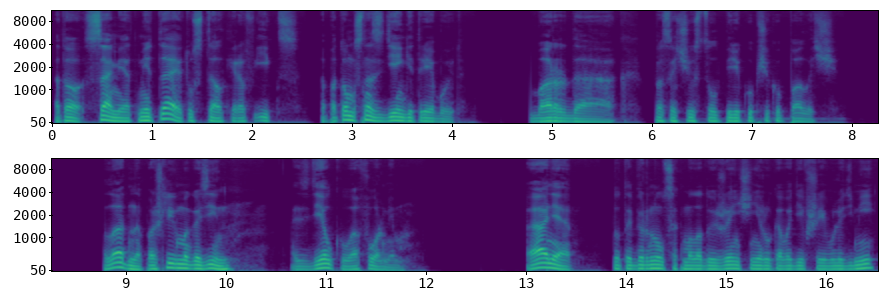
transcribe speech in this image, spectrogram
А то сами отметают у сталкеров Икс, а потом с нас деньги требуют. «Бардак», — посочувствовал перекупщику Палыч. Ладно, пошли в магазин. Сделку оформим. Аня, тут обернулся к молодой женщине, руководившей его людьми,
